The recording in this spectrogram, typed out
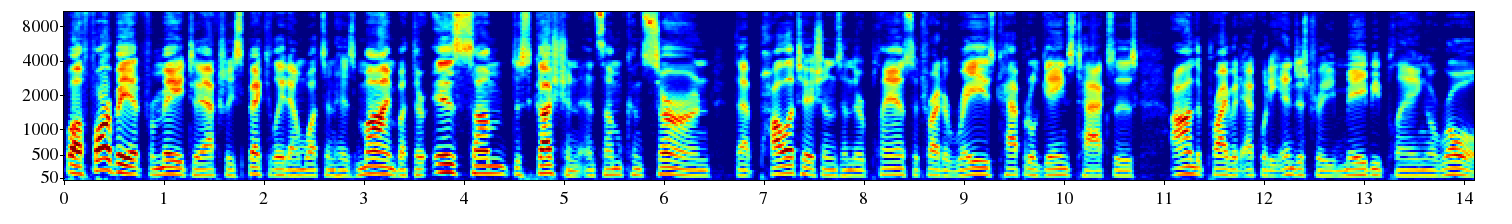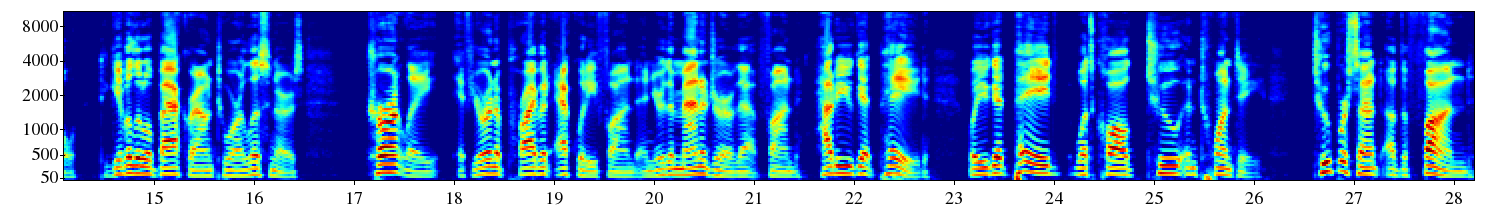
Well, far be it from me to actually speculate on what's in his mind, but there is some discussion and some concern that politicians and their plans to try to raise capital gains taxes on the private equity industry may be playing a role. To give a little background to our listeners, currently, if you're in a private equity fund and you're the manager of that fund, how do you get paid? Well, you get paid what's called 2 and 20. 2% of the fund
